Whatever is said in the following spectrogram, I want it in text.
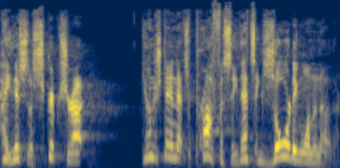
hey, this is a scripture. I, do you understand that's prophecy? That's exhorting one another.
